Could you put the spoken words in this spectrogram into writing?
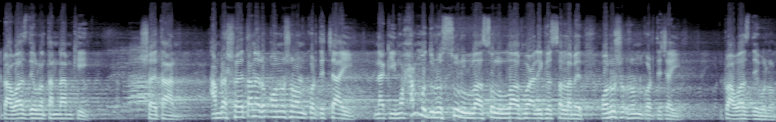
এটা আওয়াজ দিয়ে বলুন তার নাম কি? শয়তান। আমরা শয়তানের অনুসরণ করতে চাই, নাকি মোহাম্মদুর রসুল্লাহ সাল্লাহ আলী সাল্লামের অনুসরণ করতে চাই? একটু আওয়াজ দিয়ে বলুন।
